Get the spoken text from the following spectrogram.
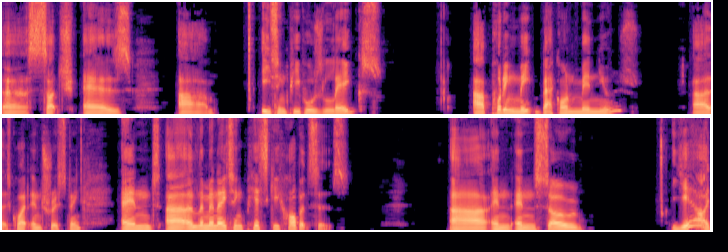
uh, such as um, eating people's legs, uh, putting meat back on menus. Uh, that's quite interesting, and uh, eliminating pesky hobbitses. Uh, and and so yeah, I,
